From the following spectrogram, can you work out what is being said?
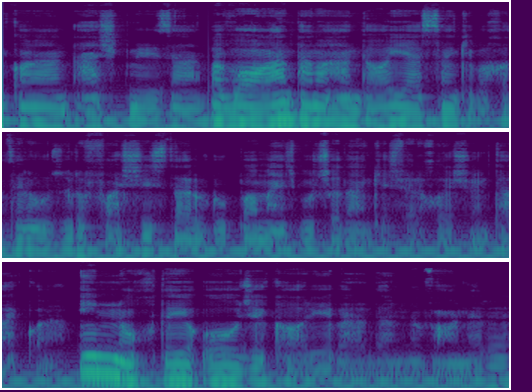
می‌کنن اشک میریزن و واقعا پناهنده هایی هستن که به خاطر حضور فاشیست در اروپا مجبور شدن کشور خودشون ترک کنن. این نقطه اوج کاری برادران وارنره.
